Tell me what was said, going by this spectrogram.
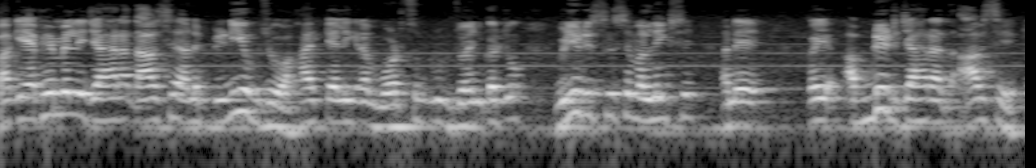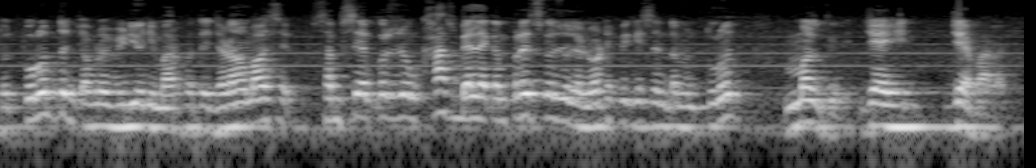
બાકી એફએમએલની જાહેરાત આવશે અને પીડીએફ જોવા. ખાસ ટેલિગ્રામ વોટ્સઅપ ગ્રુપ જોઈન કરજો. વીડિયો ડિસ્ક્રિપ્શનમાં લિંક છે અને કઈ અપડેટ જાહેરાત આવશે તો તુરંત જ આપણે વિડીયોની મારફતે જણાવવામાં આવશે. સબસ્ક્રાઈબ કરજો ખાસ બેલ આઇકન પ્રેસ કરજો એટલે નોટિફિકેશન તમને તુરંત મળતી જય હિન્દ, જય ભારત.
